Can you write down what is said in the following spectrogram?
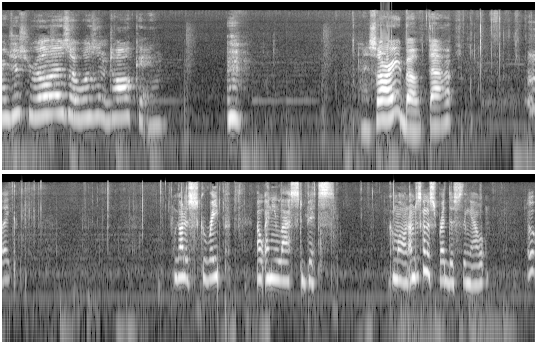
I just realized I wasn't talking. Sorry about that. Alright. I'm gonna scrape out any last bits. Come on, I'm just gonna spread this thing out. Oh,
